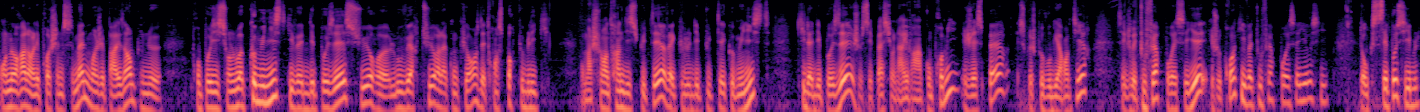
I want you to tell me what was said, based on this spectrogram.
on aura dans les prochaines semaines, moi j'ai par exemple une proposition de loi communiste qui va être déposée sur euh, l'ouverture à la concurrence des transports publics. Bon, ben, je suis en train de discuter avec le député communiste qui l'a déposé. Je ne sais pas si on arrivera à un compromis. J'espère. Et ce que je peux vous garantir, c'est que je vais tout faire pour essayer. Et je crois qu'il va tout faire pour essayer aussi. Donc c'est possible.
